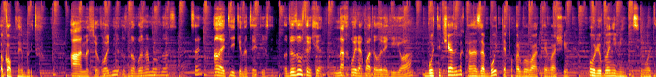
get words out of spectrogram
окопних битв. А на сьогодні з новинами в нас це. Але тільки на цей тиждень. До зустрічі на хвилях Battle Radio.ua. Будьте чемними та не забудьте пофарбувати ваші улюблені мінки сьогодні.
